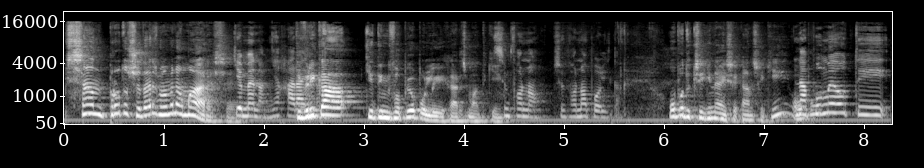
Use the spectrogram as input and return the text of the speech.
Σαν πρώτο σεντάρισμα, εμένα μου άρεσε. Και εμένα, μια χαρά. Τη βρήκα και την ηθοποιώ πολύ χαρισματική. Συμφωνώ, συμφωνώ απόλυτα. Όποτε ξεκινάει, σε κάνει εκεί. Να όπου- πούμε ότι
